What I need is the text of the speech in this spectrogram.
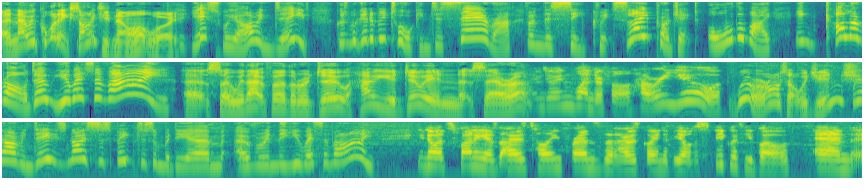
And now we're quite excited now, aren't we? Yes, we are indeed, because we're going to be talking to Sarah from the Secret Sleigh Project, all the way in Colorado, US of A. Uh, so without further ado, how are you doing, Sarah? I'm doing wonderful. How are you? We're all right, aren't we, Ginge? We are indeed. It's nice to speak to somebody um over in the US of A. You know what's funny is I was telling friends that I was going to be able to speak with you both, and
